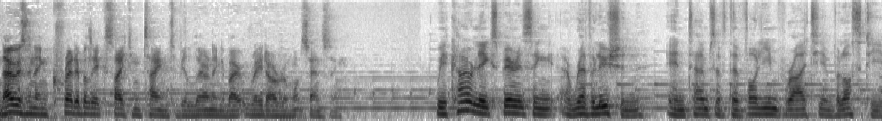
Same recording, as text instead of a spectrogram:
Now is an incredibly exciting time to be learning about radar remote sensing. We're currently experiencing a revolution in terms of the volume, variety and velocity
